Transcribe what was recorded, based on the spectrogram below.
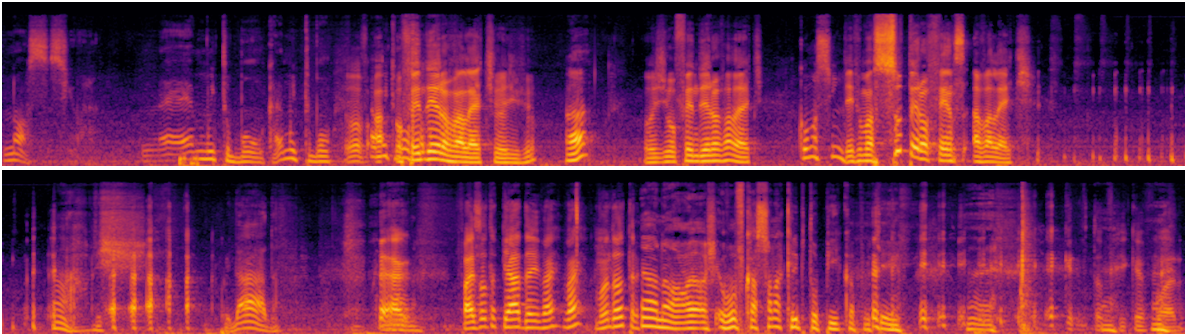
Nossa senhora. É muito bom, cara. É muito bom. É muito bom ofenderam a Valete hoje, viu? Hã? Hoje ofenderam a Valete. Como assim? Teve uma super ofensa a Valete. Ah, vixe. Cuidado. É, faz outra piada aí, vai, vai, manda outra. Não, não, eu, vou ficar só na criptopica, porque. é. Criptopica é foda.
